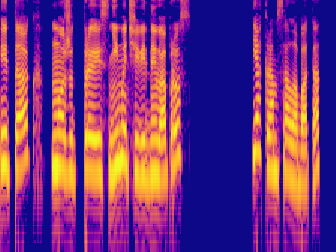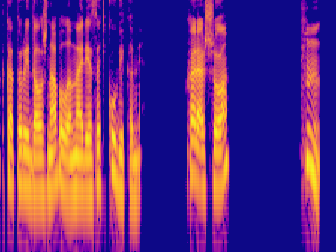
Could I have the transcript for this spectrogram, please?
Итак, может, проясним очевидный вопрос? Я кромсала батат, который должна была нарезать кубиками. Хорошо. Хм,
